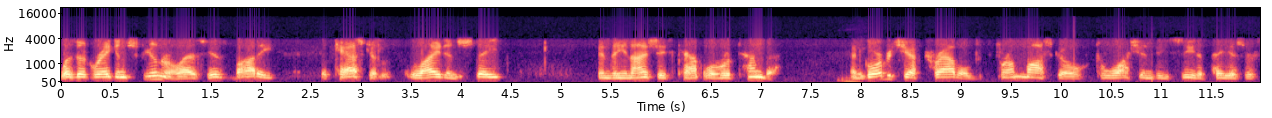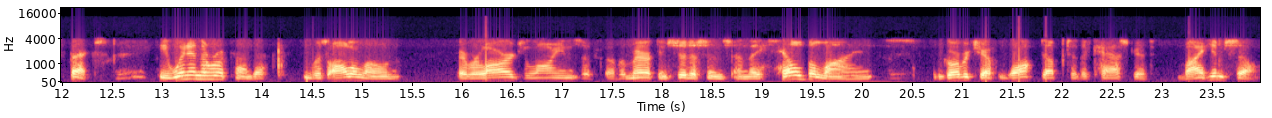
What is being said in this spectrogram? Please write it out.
was at Reagan's funeral as his body, the casket, lied in state in the United States Capitol Rotunda. And Gorbachev traveled from Moscow to Washington, D.C. to pay his respects. He went in the rotunda. He was all alone. There were large lines of, of American citizens, and they held the line. Gorbachev walked up to the casket by himself.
